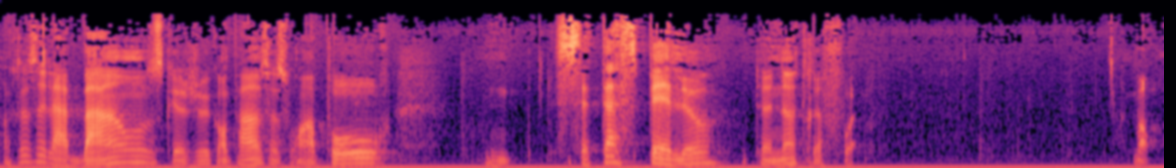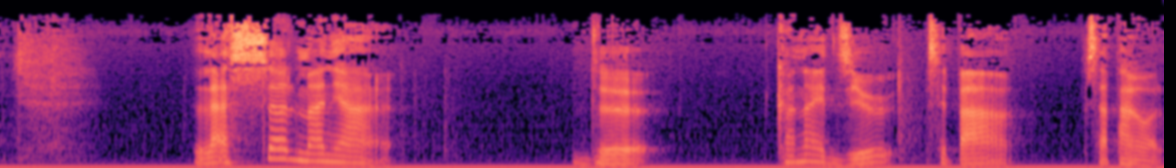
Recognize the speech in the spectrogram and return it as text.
Donc, ça, c'est la base que je veux qu'on parle ce soir pour cet aspect-là de notre foi. Bon. La seule manière de connaître Dieu, c'est par sa parole.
